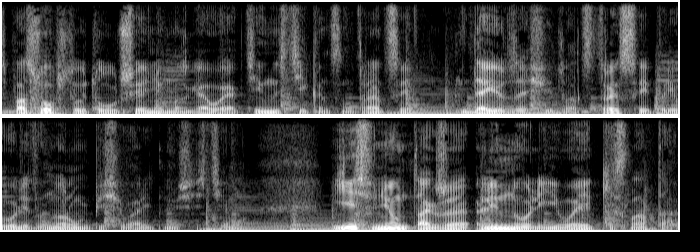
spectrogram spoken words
способствует улучшению мозговой активности и концентрации, дает защиту от стресса и приводит в норму пищеварительную систему. Есть в нем также линолеевая кислота.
